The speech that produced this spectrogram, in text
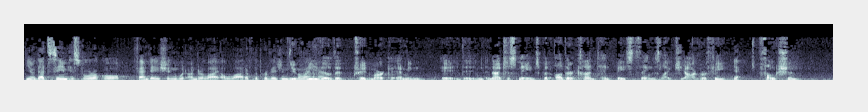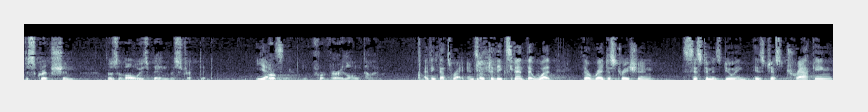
you know, that same historical foundation would underlie a lot of the provisions you in the agree, though, that trademark, I mean, it, it, not just names, but other content-based things like geography, yeah. function, description, those have always been restricted. Yes. For a very long time. I think that's right. And so to the extent that what the registration system is doing is just tracking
